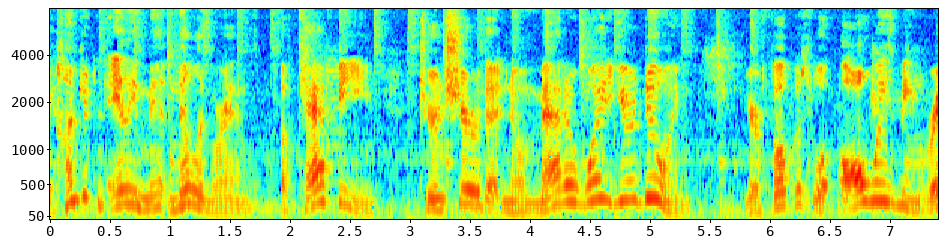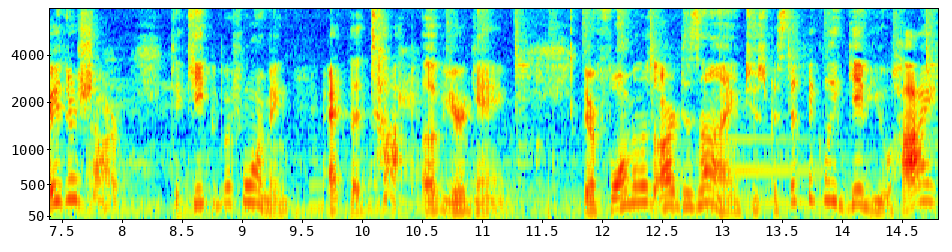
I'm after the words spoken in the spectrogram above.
180 milligrams of caffeine to ensure that no matter what you're doing, your focus will always be razor sharp to keep you performing at the top of your game. Their formulas are designed to specifically give you high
